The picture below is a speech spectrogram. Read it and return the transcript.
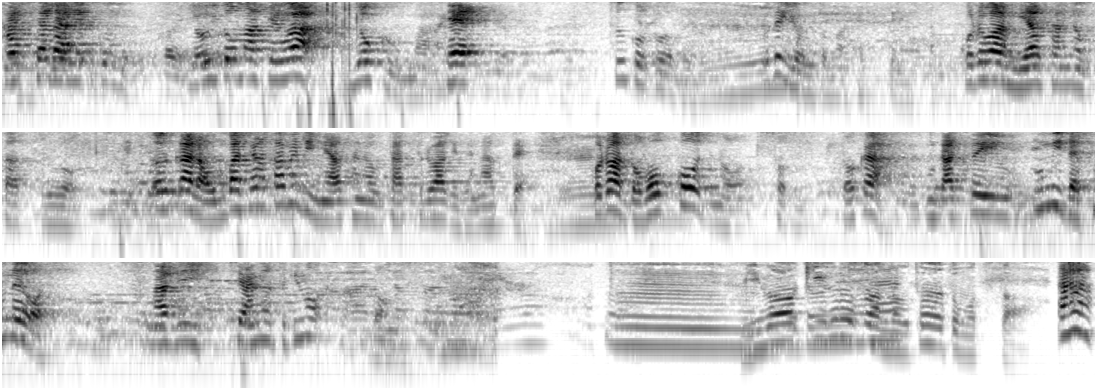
滑車で上げてくるんです。よいと負けはよく負け。つうことです。それでよいと負けっていう。これは宮さんが歌ってる。それから御柱のために宮さんが歌ってるわけじゃなくて、これは土木工事の基礎とか、昔でいう海で船を同じ引き上げる時の論です。うん。三輪明宏さんの歌だと思ってた。あ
